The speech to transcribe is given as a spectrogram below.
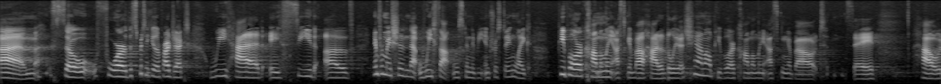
Um, so for this particular project, we had a seed of information that we thought was going to be interesting. Like people are commonly asking about how to delete a channel. People are commonly asking about, say, how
